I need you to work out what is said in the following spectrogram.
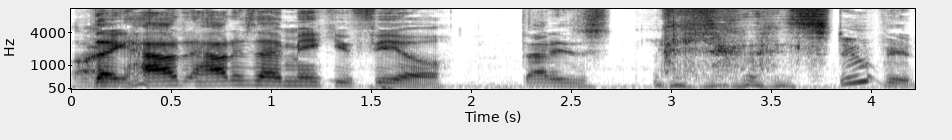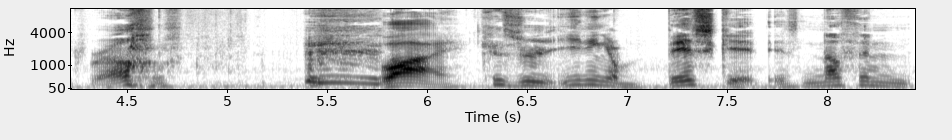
Like how how does that make you feel? that is stupid, bro. Why? Cuz you're eating a biscuit. It's nothing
